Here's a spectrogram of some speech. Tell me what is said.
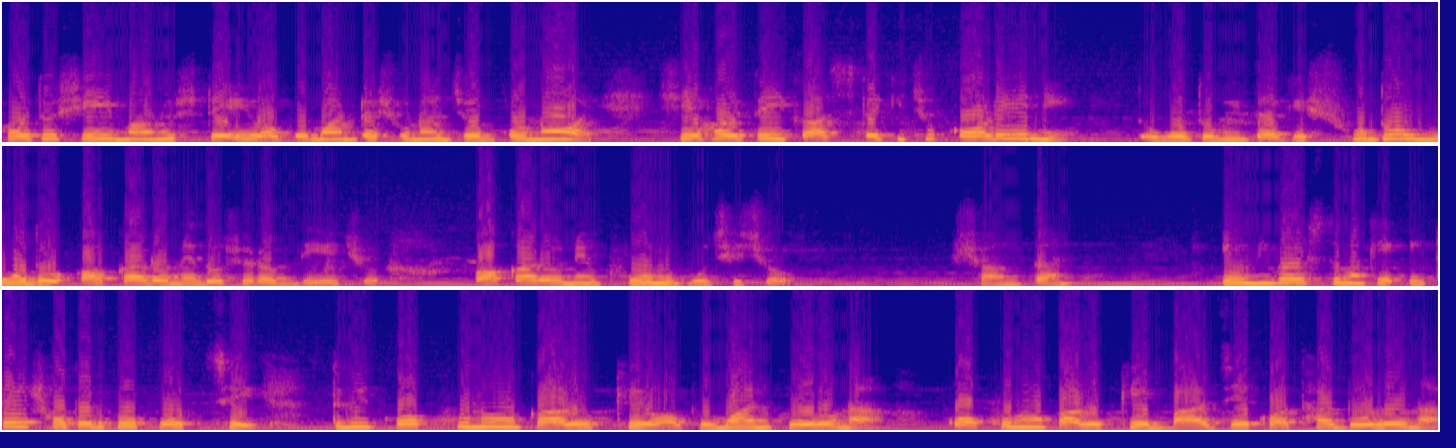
হয়তো সেই মানুষটা এই অপমানটা শোনার যোগ্য নয়, সে হয়তো এই কাজটা কিছু করেনি। তবু তুমি তাকে শুধু মুধু, অকারণে দোষারোপ দিয়েছ, অকারণে ভুল বুঝেছ। সন্তান, ইউনিভার্স তোমাকে এটাই সতর্ক করছে, তুমি কখনো কারোকে অপমান করো না, কখনো কারোকে বাজে কথা বলো না।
